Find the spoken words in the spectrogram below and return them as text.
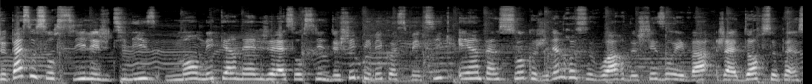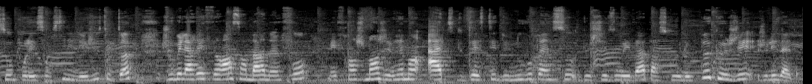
Je passe aux sourcils et j'utilise mon éternel gel à sourcils de chez PB Cosmetics et un pinceau que je viens de recevoir de chez Zoeva. J'adore ce pinceau pour les sourcils, il est juste top. Je vous mets la référence en barre d'infos, mais franchement j'ai vraiment hâte de tester de nouveaux pinceaux de chez Zoeva parce que le peu que j'ai, je les adore.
